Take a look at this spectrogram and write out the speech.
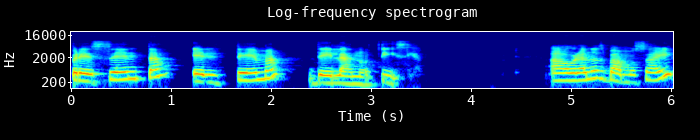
presenta el tema de la noticia. Ahora nos vamos a ir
